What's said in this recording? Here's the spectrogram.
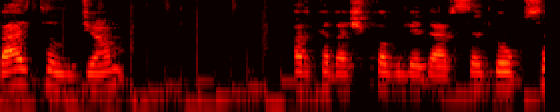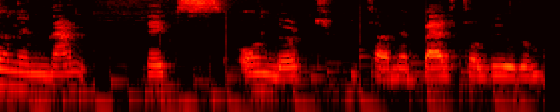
belt alacağım. Arkadaş kabul ederse 90 M'den Dex 14 bir tane belt alıyorum.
